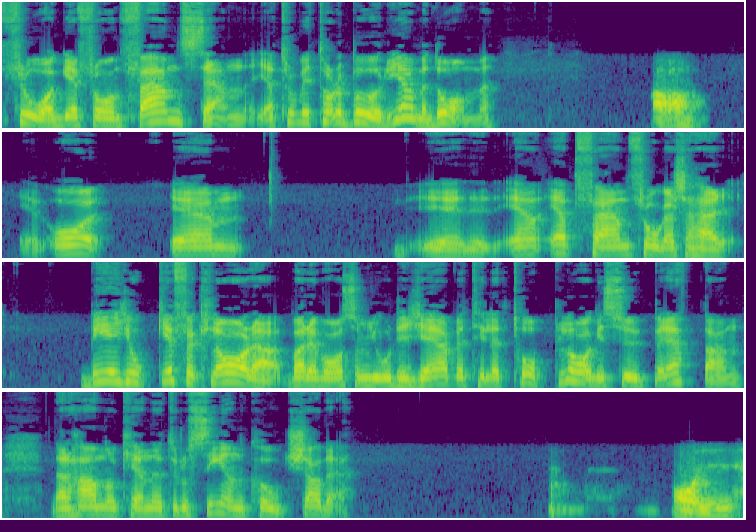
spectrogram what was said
frågor från fansen. Jag tror vi tar och börjar med dem. Ja. Och ehm, ett fan frågar så här. Be Jocke förklara vad det var som gjorde Gävle till ett topplag i Superettan när han och Kenneth Rosén coachade. Oj,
